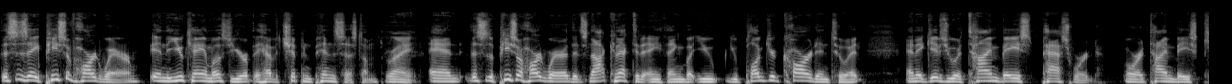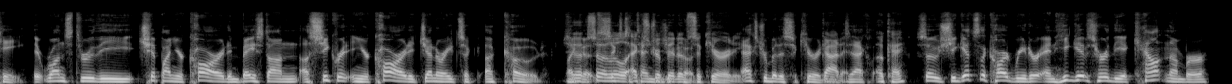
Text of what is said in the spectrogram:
This is a piece of hardware. In the UK and most of Europe, they have a chip and pin system. Right. And this is a piece of hardware that's not connected to anything, but you you plug your card into it and it gives you a time-based password or a time-based key. It runs through the chip on your card and based on a secret in your card, it generates a, a code. So, so a six little extra bit of security. Extra bit of security. Got it. Exactly. Okay. So she gets the card reader and he gives her the account number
